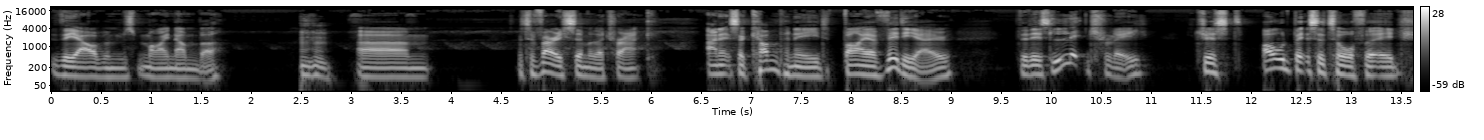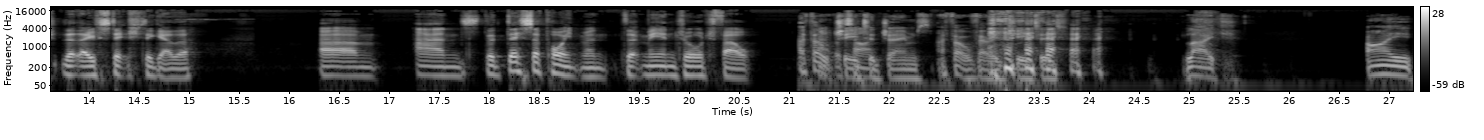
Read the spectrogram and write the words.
the album's My Number. Um, it's a very similar track, and it's accompanied by a video that is literally just old bits of tour footage that they've stitched together. Um, and the disappointment that me and George felt I felt cheated, time. James. I felt very cheated. like, I,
